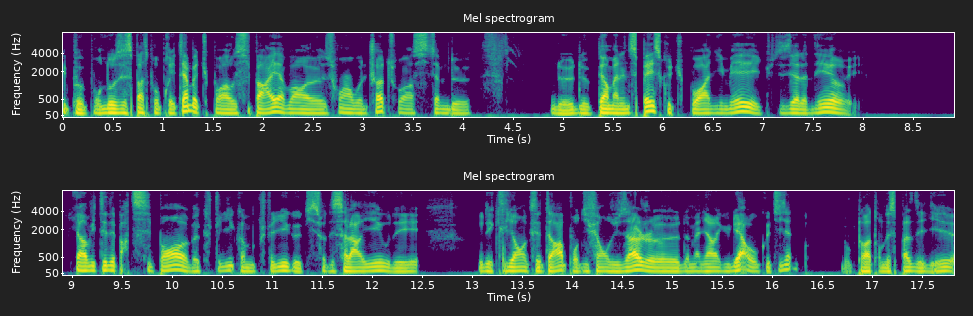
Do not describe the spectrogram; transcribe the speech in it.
Et pour nos espaces propriétaires, bah, tu pourras aussi pareil avoir euh, soit un one-shot, soit un système de, de, permanent space que tu pourras animer et utiliser à l'année euh, et inviter des participants, bah, que je te dis, comme je te dis, qu'ils soient des salariés ou des, ou des clients, etc., pour différents usages de manière régulière ou quotidienne. Donc tu auras ton espace dédié,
